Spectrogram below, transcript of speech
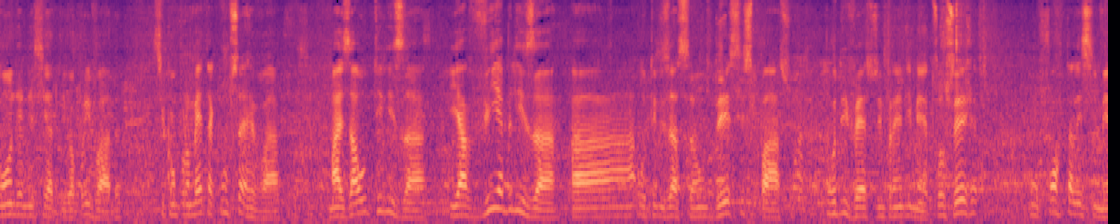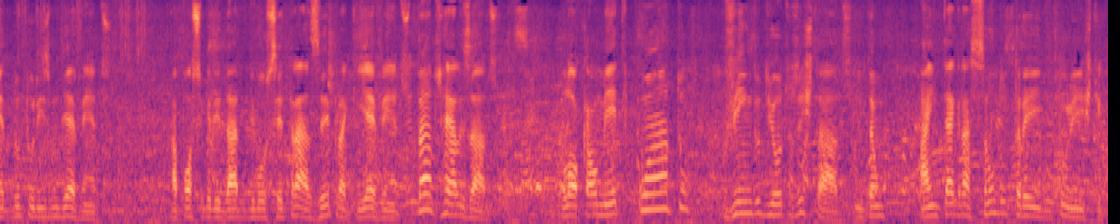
onde a iniciativa privada se compromete a conservar, mas a utilizar e a viabilizar a utilização desse espaço por diversos empreendimentos, ou seja, um fortalecimento do turismo de eventos, a possibilidade de você trazer para aqui eventos, tanto realizados localmente quanto vindo de outros estados. Então, a integração do trade turístico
